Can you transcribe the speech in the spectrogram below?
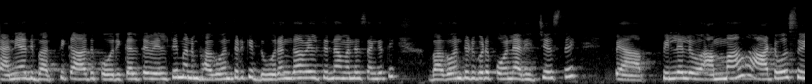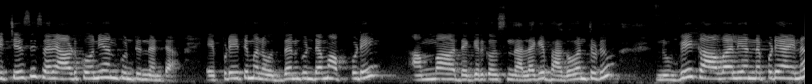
కానీ అది భక్తి కాదు. కోరికలతో వెళ్తే మనం భగవంతుడికి దూరంగా వెళ్తున్నామనే సంగతి భగవంతుడు కూడా పోనీ అది ఇచ్చేస్తే పిల్లలు అమ్మ ఆట వస్తువు ఇచ్చేసి సరే ఆడుకొని అనుకుంటుందంట. ఎప్పుడైతే మనం వద్దనుకుంటామో అప్పుడే అమ్మ దగ్గరికి వస్తుంది. అలాగే భగవంతుడు నువ్వే కావాలి అన్నప్పుడే ఆయన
